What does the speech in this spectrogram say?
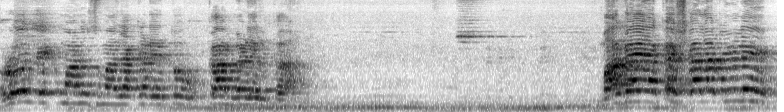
रोज एक माणूस माझ्याकडे येतो का मिळेल का? मागाय आकाशाला मिळणे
